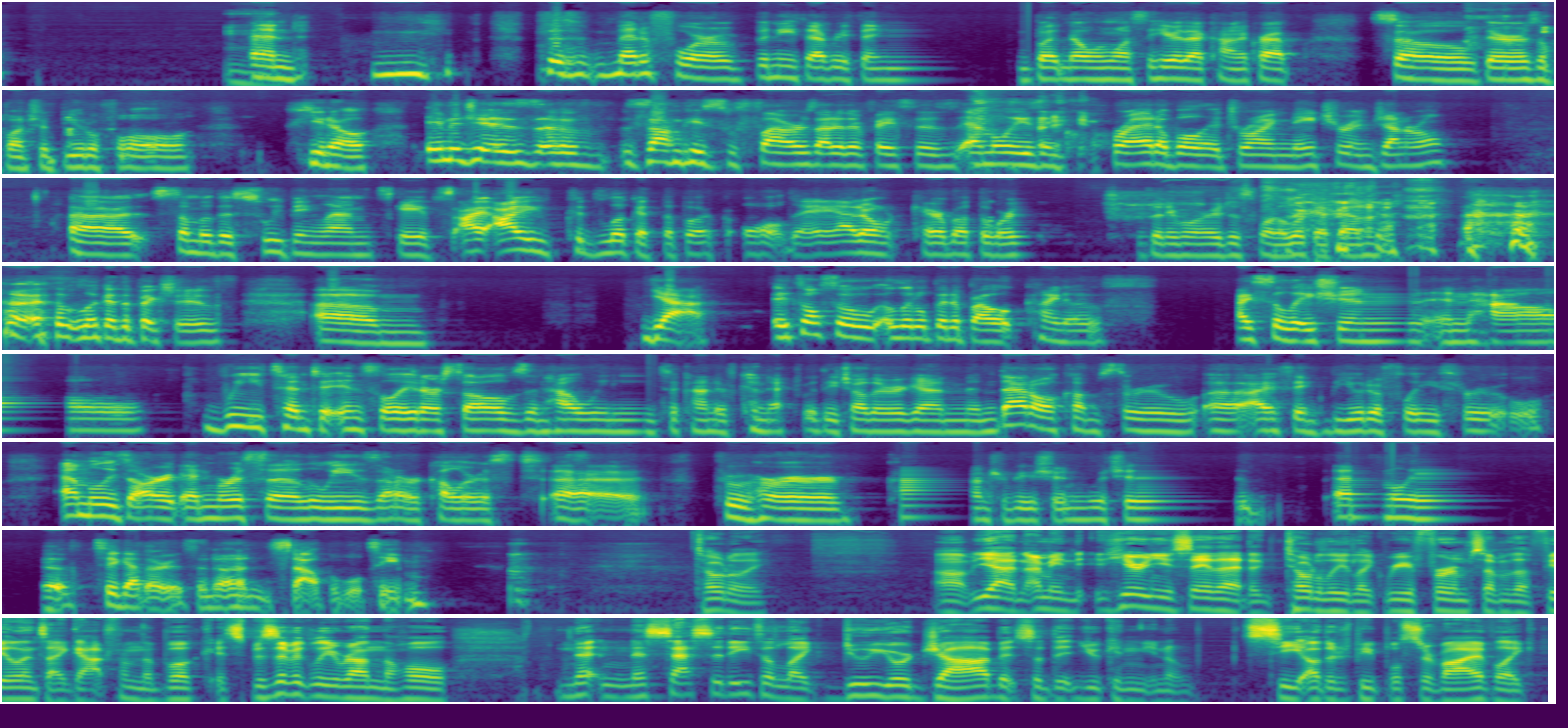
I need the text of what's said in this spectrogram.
mm-hmm. and the metaphor beneath everything, but no one wants to hear that kind of crap. So there's a bunch of beautiful, you know, images of zombies with flowers out of their faces. Emily's incredible at drawing nature in general. Uh, some of the sweeping landscapes. I, I could look at the book all day. I don't care about the words anymore. I just want to look at them, look at the pictures. Um, yeah, it's also a little bit about kind of isolation and how we tend to insulate ourselves and how we need to kind of connect with each other again. And that all comes through, uh, I think, beautifully through Emily's art and Marissa Louise, our colorist, uh, through her contribution, which is Emily together is an unstoppable team. Totally. Um, yeah, I mean, hearing you say that it totally like reaffirms some of the feelings I got from the book. It's specifically around the whole necessity to like do your job so that you can, you know, see other people survive. Like,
